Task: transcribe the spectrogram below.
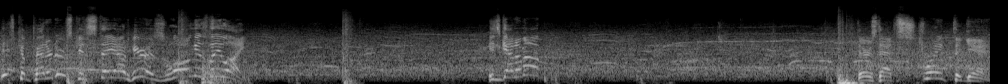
These competitors can stay out here as long as they like. He's got him up. there's that strength again.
